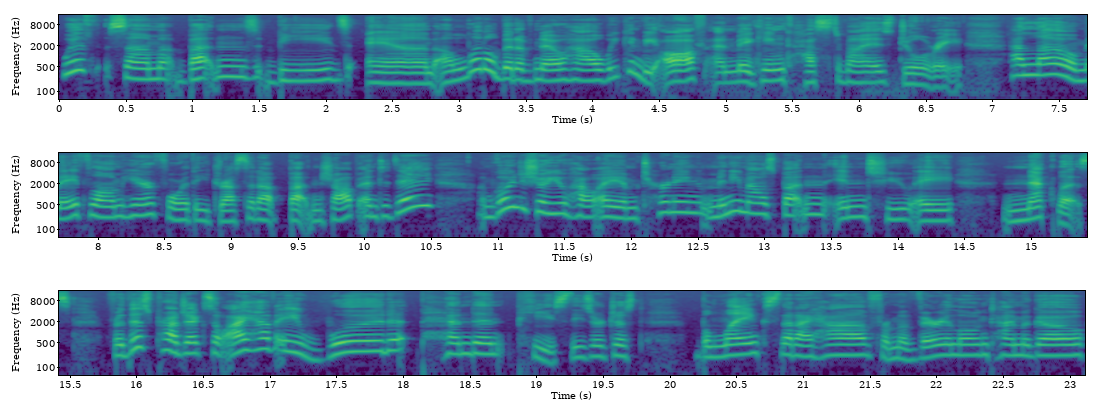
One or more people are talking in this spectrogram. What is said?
with some buttons, beads, and a little bit of know-how, we can be off and making customized jewelry. Hello, May Flaum here for the Dress It Up Button Shop, and today I'm going to show you how I am turning Minnie Mouse button into a necklace. For this project, so I have a wood pendant piece. These are just blanks that I have from a very long time ago,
